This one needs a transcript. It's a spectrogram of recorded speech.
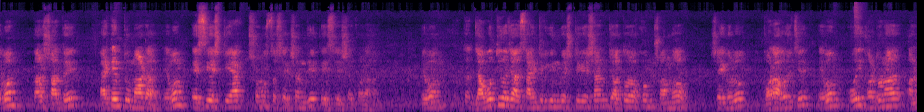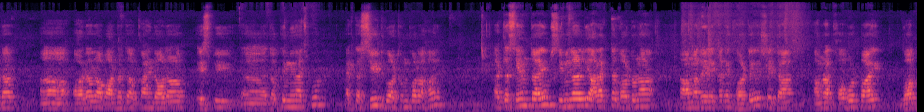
এবং তার সাথে অ্যাটেম্প টু মার্ডার এবং এসসি এসটি অ্যাক্ট সমস্ত সেকশন দিয়ে কেস রেজিস্টার করা হয়। এবং যাবতীয় যা সায়েন্টিফিক ইনভেস্টিগেশন যত রকম সম্ভব সেগুলো করা হয়েছে এবং ওই ঘটনার under order of under the kind order of SP Dakshin Dinajpur একটা সিট গঠন করা হয়। At the same time similarly আর একটা ঘটনা আমাদের এখানে ঘটে, সেটা আমরা খবর পাই। গত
